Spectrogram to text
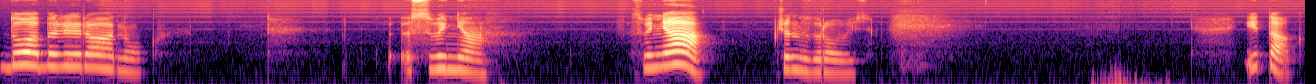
Добрий ранок. Свиня. Свиня! Чого не здоровись? І так.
